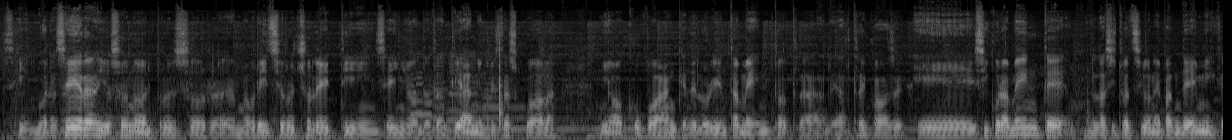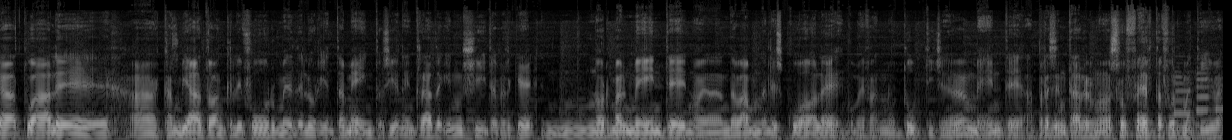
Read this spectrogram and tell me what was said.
Sì, buonasera, io sono il professor Maurizio Roccioletti, insegno da tanti anni in questa scuola mi occupo anche dell'orientamento, tra le altre cose, e sicuramente la situazione pandemica attuale ha cambiato anche le forme dell'orientamento, sia in entrata che in uscita, perché normalmente noi andavamo nelle scuole, come fanno tutti generalmente, a presentare la nostra offerta formativa.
